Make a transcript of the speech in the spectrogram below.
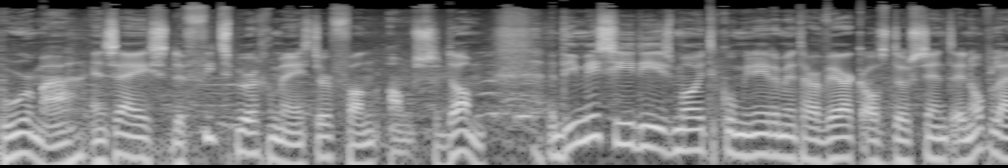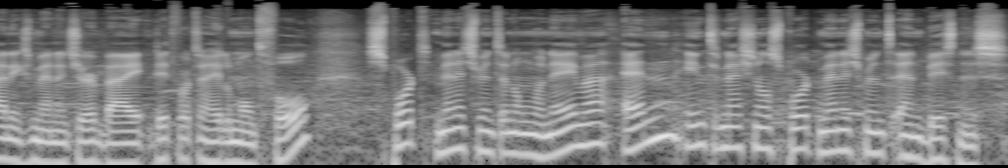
Boerma en zij is de fietsburgemeester van Amsterdam. Die missie die is mooi te combineren met haar werk als docent en opleidingsmanager bij Dit wordt een hele mond vol, Sport, Management en Ondernemen en International Sport Management and Business.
